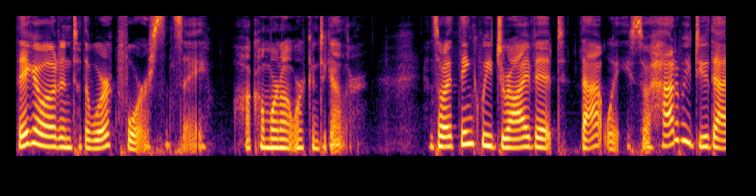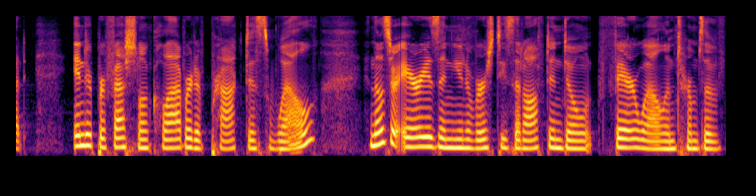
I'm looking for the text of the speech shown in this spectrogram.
they go out into the workforce and say, how come we're not working together? And so I think we drive it that way. So, how do we do that interprofessional collaborative practice well? And those are areas in universities that often don't fare well in terms of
